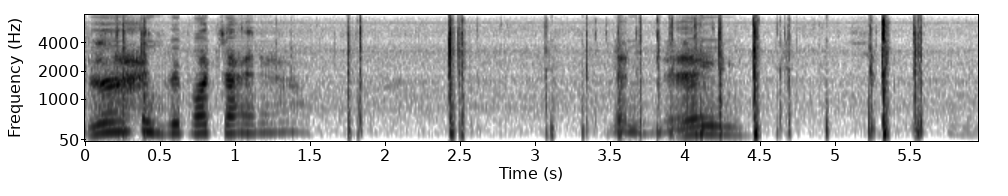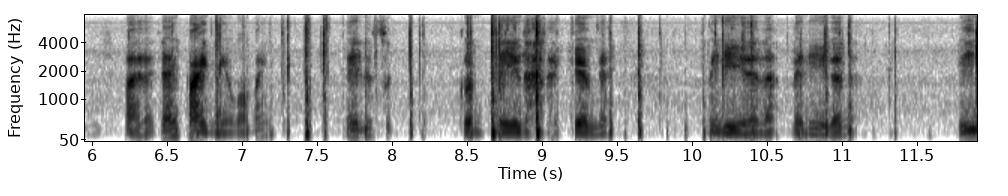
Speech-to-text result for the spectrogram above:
เฮ้ยไม่พอใจแล้วนั่นเลยไปแล้วได้ไปไงวะหม่เอ้ยรู้สึกกลนตีแล้วนะเกมเนี้ยไม่ดีแล้วนะ ไม่ดีแล้วนะนี่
